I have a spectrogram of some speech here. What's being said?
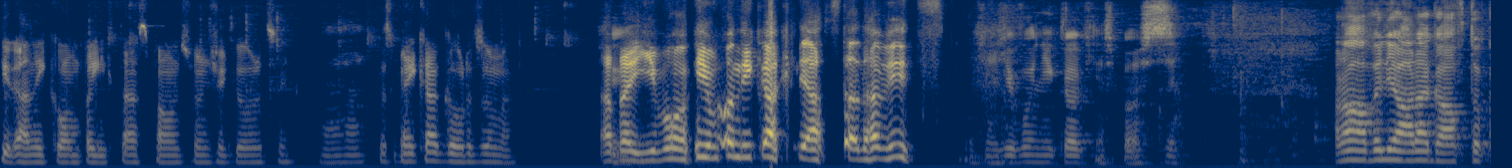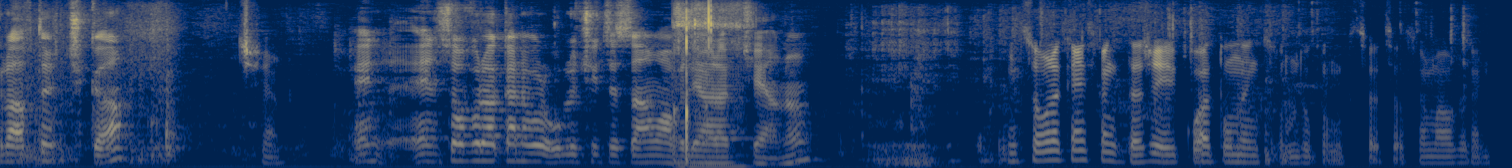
Տիրանի կոմպը ինքնասպանություն չգործի։ Ահա։ Ես մեկա գործում է։ Ապա его его никак не остановить։ Его никак не спасти։ Արա ավելի արագ ավտոկրաֆտեր չկա։ Չէ։ Այն այն սովորականը որ ուլուչից է սամ ավելի արագ չի անում։ Ինձ սովորականից մենք դաժե երկու հատ ունենք սունդուկում գցած, ասեմ ավելին։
